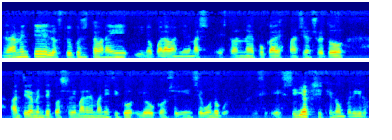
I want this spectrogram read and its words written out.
realmente los turcos estaban ahí y no paraban, y además estaban en una época de expansión, sobre todo anteriormente con Salimán el Magnífico y luego conseguí en segundo, pues seguía existiendo un peligro.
